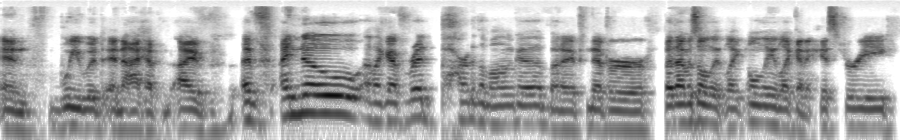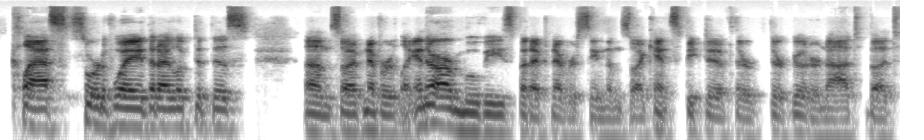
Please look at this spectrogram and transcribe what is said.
and we would, and I have, I've, I've, I know, like I've read part of the manga, but I've never, but that was only like only like in a history class sort of way that I looked at this. Um, so I've never like, and there are movies, but I've never seen them, so I can't speak to if they're they're good or not. But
